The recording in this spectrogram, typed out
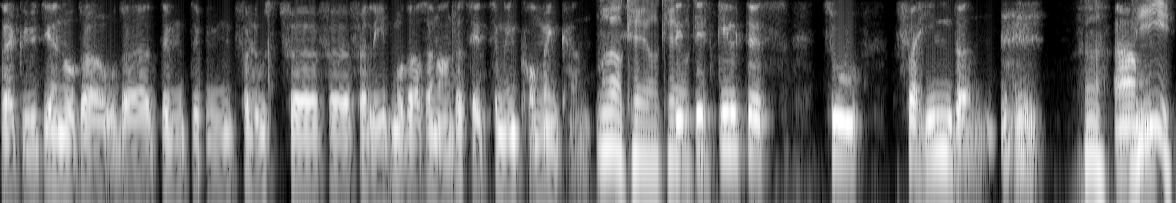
Tragödien oder, oder dem, dem Verlust für, für, für Leben oder Auseinandersetzungen kommen kann. Okay, okay. okay. Das, gilt es zu verhindern. Hm. Wie?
